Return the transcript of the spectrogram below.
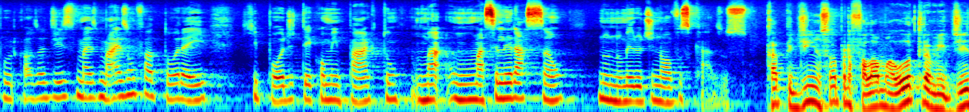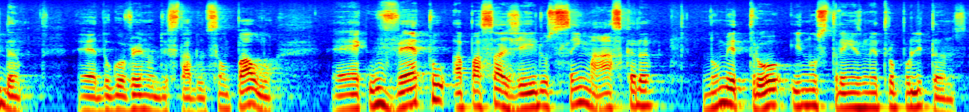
por causa disso, mas mais um fator aí que pode ter como impacto uma, uma aceleração no número de novos casos. Rapidinho, só para falar uma outra medida é, do governo do estado de São Paulo, é o veto a passageiros sem máscara no metrô e nos trens metropolitanos.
